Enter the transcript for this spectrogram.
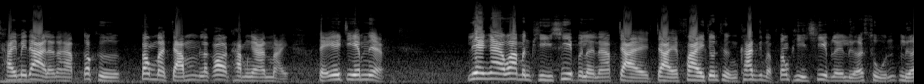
ใช้ไม่ได้แล้วนะครับ ก็คือต้องมาจ้ำแล้วก็ทำงานใหม่ แต่ AGM เนี่ย เรียกง่ายว่ามันพีชีพไปเลยนะครับจ่ายจ่ายไฟจนถึงขั้นที่แบบต้องพีชีพเลยเหลือศูนย์เหลือ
